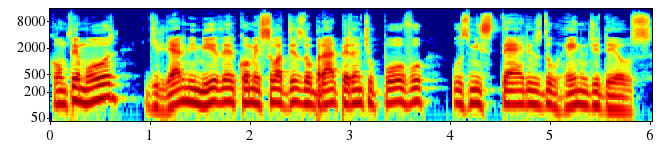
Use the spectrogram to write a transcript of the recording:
Com temor, Guilherme Miller começou a desdobrar perante o povo os mistérios do reino de Deus,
